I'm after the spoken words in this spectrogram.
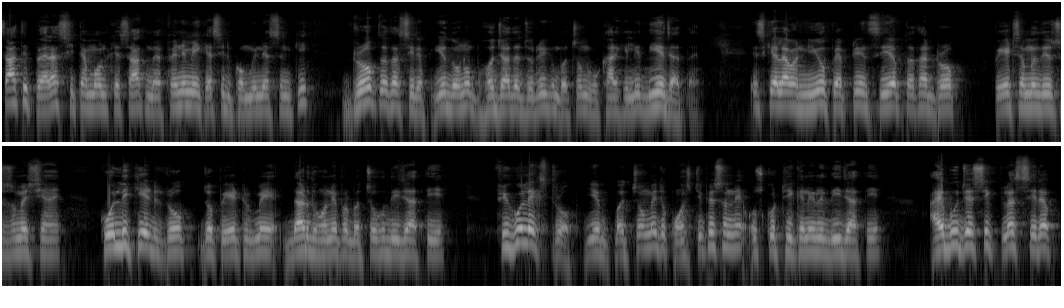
साथ ही पैरासीटामोल के साथ मेफेनेमिक एसिड कॉम्बिनेशन की ड्रॉप तथा सिरप ये दोनों बहुत ज़्यादा ज़रूरी है बच्चों में बुखार के लिए दिए जाता है। इसके अलावा नियोपेप्टिन सिरप तथा ड्रॉप पेट संबंधी जो समस्याएँ कोलिकेट ड्रॉप जो पेट में दर्द होने पर बच्चों को दी जाती है। फिगोलेक्स ड्रॉप ये बच्चों में जो कॉन्स्टिपेशन है, उसको ठीक करने के लिए दी जाती है। Ibugesic plus syrup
